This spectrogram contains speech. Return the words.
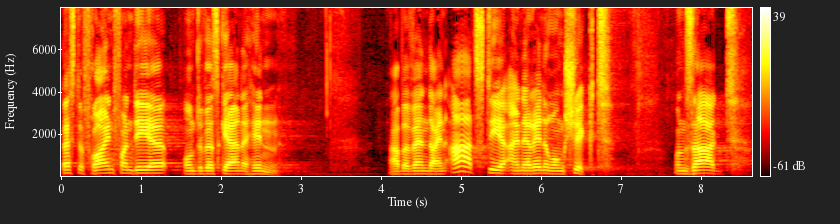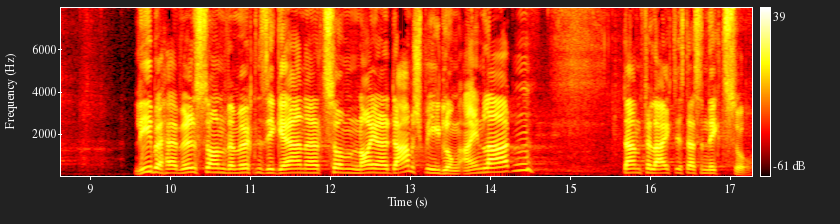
beste Freund von dir und du wirst gerne hin. Aber wenn dein Arzt dir eine Erinnerung schickt und sagt, lieber Herr Wilson, wir möchten Sie gerne zum neuen Darmspiegelung einladen, dann vielleicht ist das nicht so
